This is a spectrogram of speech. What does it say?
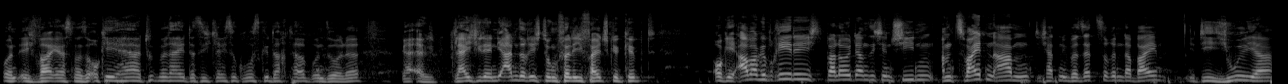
Und ich war erstmal so, okay, Herr, tut mir leid, dass ich gleich so groß gedacht habe und so, ne? Äh, gleich wieder in die andere Richtung, völlig falsch gekippt. Okay, aber gepredigt, ein paar Leute haben sich entschieden. Am zweiten Abend, ich hatte eine Übersetzerin dabei, die Julia,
